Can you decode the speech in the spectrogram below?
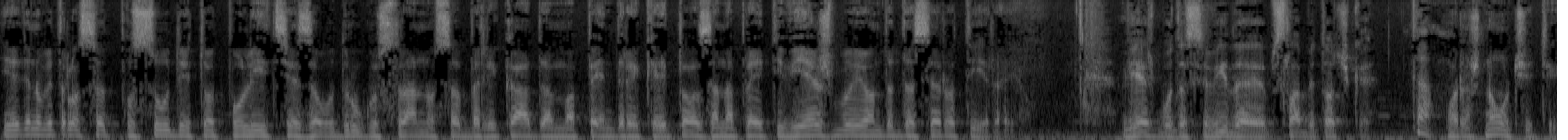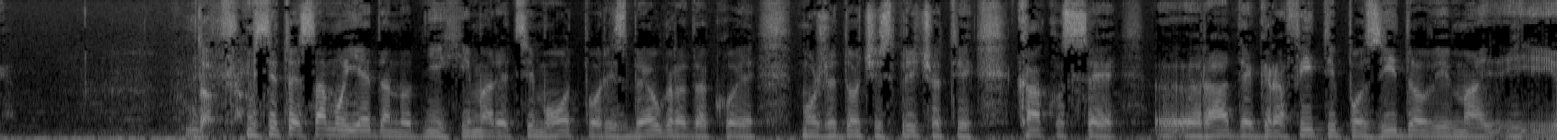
jedino bi trebalo sad posuditi od policije za ovu drugu stranu sa barikadama, pendreke i to za napraviti vježbu i onda da se rotiraju. Vježbu da se vide slabe točke? Da, moraš naučiti. Dobro. Mislim, to je samo jedan od njih. Ima recimo otpor iz Beograda koje može doći ispričati kako se e, rade grafiti po zidovima i,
